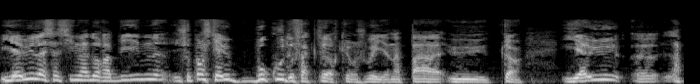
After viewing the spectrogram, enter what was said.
Il y a eu l'assassinat de Rabin. Je pense qu'il y a eu beaucoup de facteurs qui ont joué. Il n'y en a pas eu qu'un. Il y a eu euh, la,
